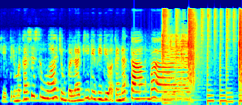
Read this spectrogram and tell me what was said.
Okey, terima kasih semua. Jumpa lagi di video akan datang. Bye.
